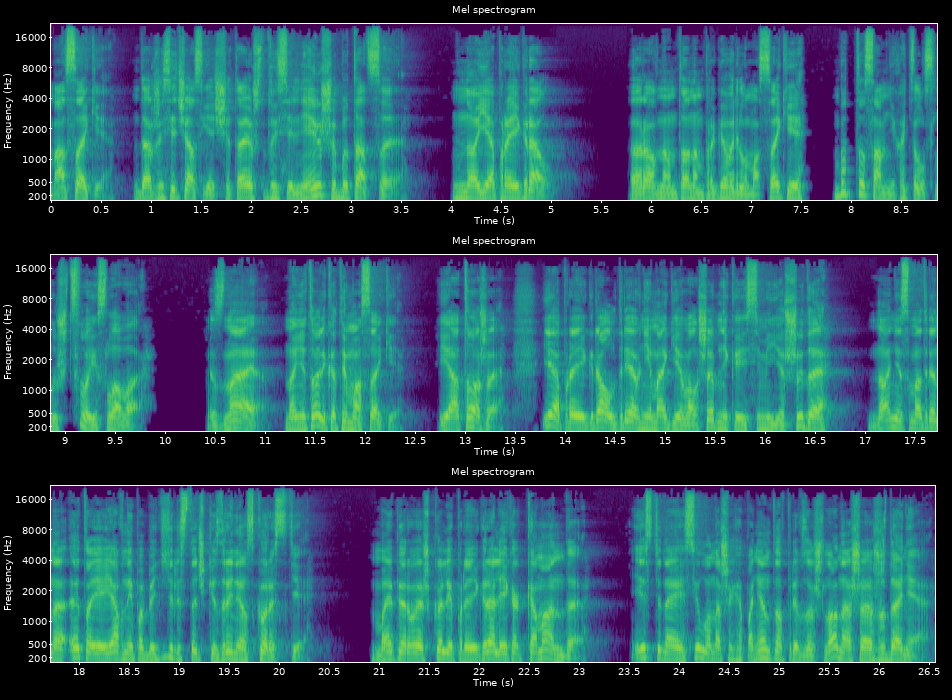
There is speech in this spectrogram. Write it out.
«Масаки, даже сейчас я считаю, что ты сильнее Шибутации. Но я проиграл». Ровным тоном проговорил Масаки, будто сам не хотел слышать свои слова. «Знаю, но не только ты, Масаки. Я тоже. Я проиграл древней магии волшебника из семьи Йошида, но несмотря на это, я явный победитель с точки зрения скорости. Мы в первой школе проиграли как команда. Истинная сила наших оппонентов превзошла наши ожидания.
